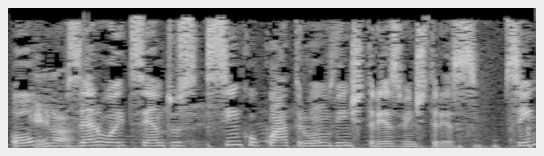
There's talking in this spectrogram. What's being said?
ou 0800 541 2323. Sim?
